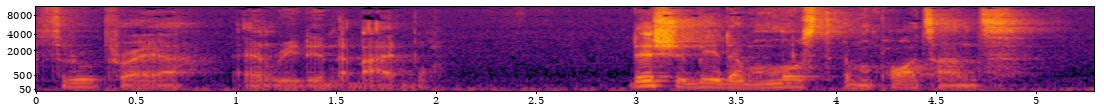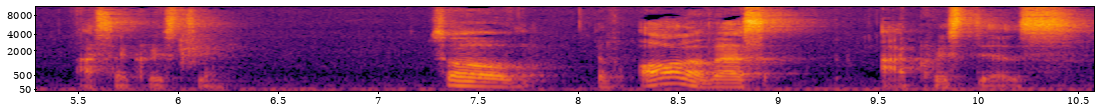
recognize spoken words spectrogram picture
through prayer and reading the Bible. This should be the most important as a Christian. So, if all of us are Christians,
